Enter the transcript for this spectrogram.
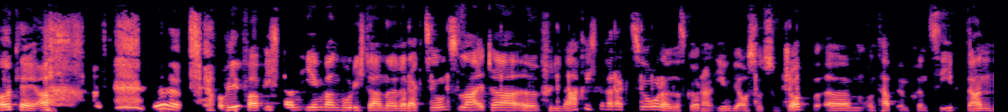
Okay. Auf jeden Fall habe ich dann, irgendwann wurde ich dann Redaktionsleiter äh, für die Nachrichtenredaktion. Also das gehört dann irgendwie auch so zum Job ähm, und habe im Prinzip dann,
